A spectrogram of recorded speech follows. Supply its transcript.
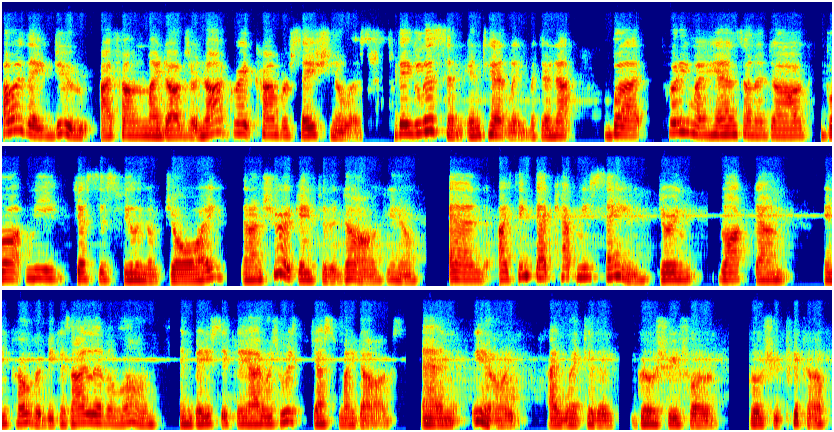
Oh, they do. I found my dogs are not great conversationalists. They listen intently, but they're not. But putting my hands on a dog brought me just this feeling of joy that I'm sure it gave to the dog, you know. And I think that kept me sane during lockdown in COVID because I live alone and basically I was with just my dogs. And, you know, I, went to the grocery for grocery pickup,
